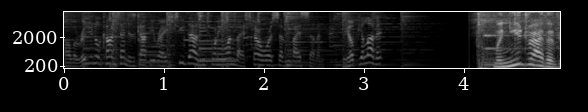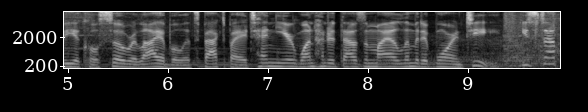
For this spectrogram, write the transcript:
All original content is copyright 2021 by Star Wars 7 by 7 We hope you love it. When you drive a vehicle so reliable it's backed by a 10 year, 100,000 mile limited warranty, you stop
